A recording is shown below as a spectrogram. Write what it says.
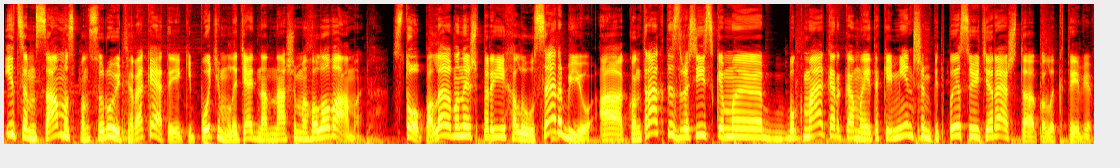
і цим самим спонсорують ракети, які потім летять над нашими головами. Стоп, але вони ж переїхали у Сербію, а контракти з російськими букмекерками і таким іншим підписують і решта колективів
